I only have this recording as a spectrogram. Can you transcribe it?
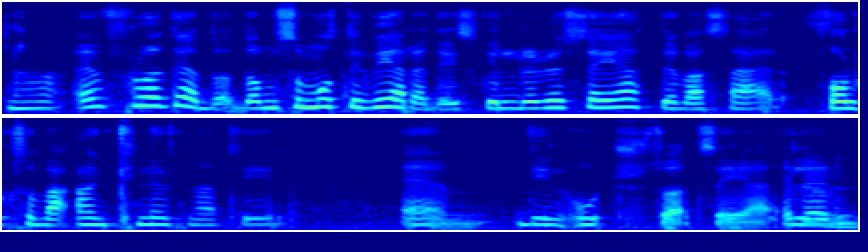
Ja, en fråga då. De som motiverade dig, skulle du säga att det var så här, folk som var anknutna till ehm, din ort så att säga? Eller Mm.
